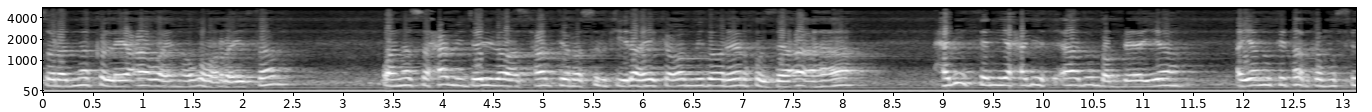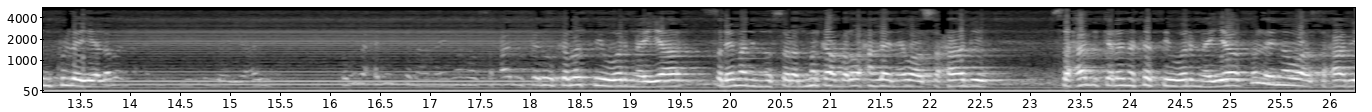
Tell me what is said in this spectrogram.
suradna kolley caawa inoogu horeysa waana saxaabi jaliil oo asxaabtii rasuulka ilaahay kaba mid reer khusaaco ahaa xadiidkan iyo xadiid aada u dambeeya ayaanu kitaabka muslim ku leeyahay. Laba weliba xadiidkan kaba sii warinayaa sulaymaan ibnu surad markaa bal waxaan leenahay waa saxaabi. Saxaabi kalena ka sii warinaya kolleyna waa saxaabi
